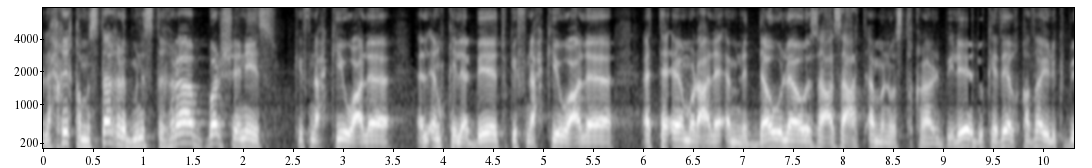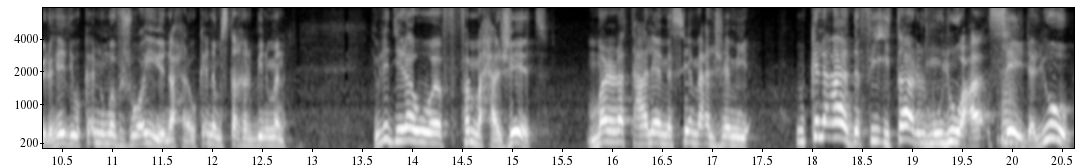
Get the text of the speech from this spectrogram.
الحقيقة مستغرب من استغراب برشا ناس كيف نحكيو على الانقلابات وكيف نحكيو على التآمر على أمن الدولة وزعزعة أمن واستقرار البلاد وكذا القضايا الكبيرة هذه وكأنه مفجوعين نحن وكأننا مستغربين منها يا وليدي راهو فما حاجات مرت على مسامع الجميع. وكالعادة في إطار الميوعة السيدة اليوم.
